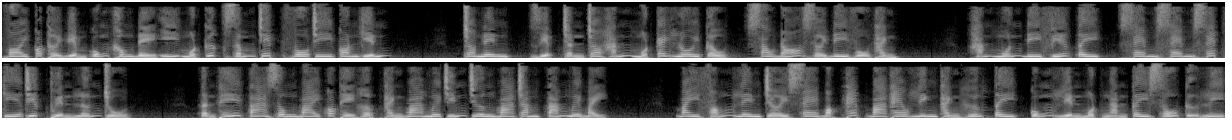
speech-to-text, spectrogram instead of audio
Voi có thời điểm cũng không để ý một cước sấm chết vô chi con kiến. Cho nên, Diệp Trần cho hắn một cách lôi cầu, sau đó rời đi vụ thành. Hắn muốn đi phía tây, xem xem xét kia chiếc thuyền lớn chủ. Tận thế ta dông bay có thể hợp thành 39 chương 387. Bay phóng lên trời xe bọc thép ba theo linh thành hướng tây cũng liền một ngàn cây số cử ly.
